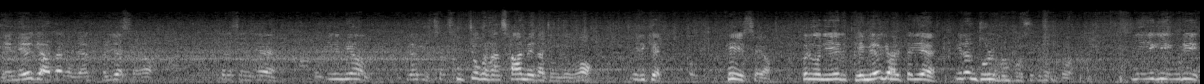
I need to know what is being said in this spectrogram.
대멸기 하다가 우리한테 걸렸어요. 그래서 이제 일명 여기 북쪽은 한 4m 정도고 이렇게 돼 있어요. 그리고 이제 대멸기 할 때에 이런 돌을 한번 보세요. 이런 돌. 이- 여기 우리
